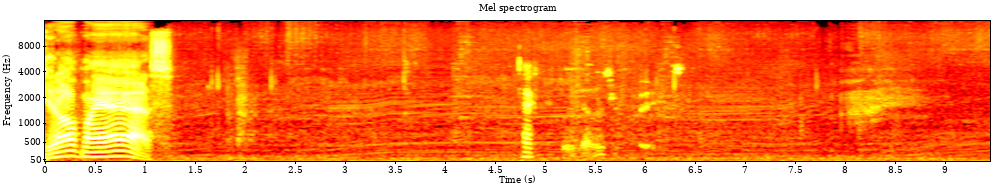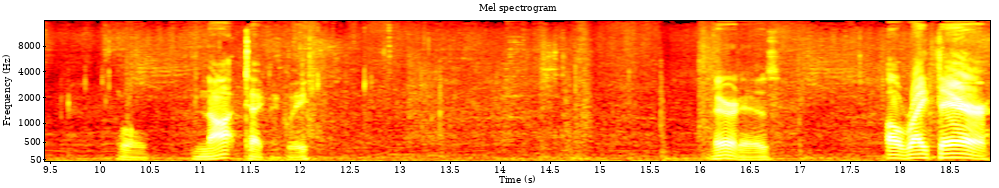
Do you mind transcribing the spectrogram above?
Get off my ass. Technically, that was your face. Well, not technically. There it is. Oh, right there.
